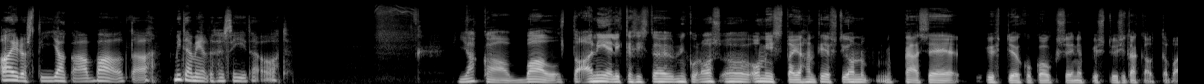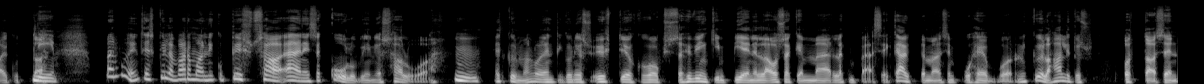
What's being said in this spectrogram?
aidosti jakaa valtaa. Mitä mieltä sä siitä oot? Jakaa valtaa. Niin, eli siis niin kuin omistajahan tietysti on, pääsee yhtiökokoukseen ja pystyy sitä kautta vaikuttaa. Niin. Mä luulen, että kyllä varmaan niin kuin pyst- saa äänensä kuuluviin, jos haluaa. Mm. Että kyllä mä luulen, että jos yhtiökokouksessa hyvinkin pienellä osakemäärällä, kun pääsee käyttämään sen puheenvuoron, niin kyllä hallitus ottaa sen,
